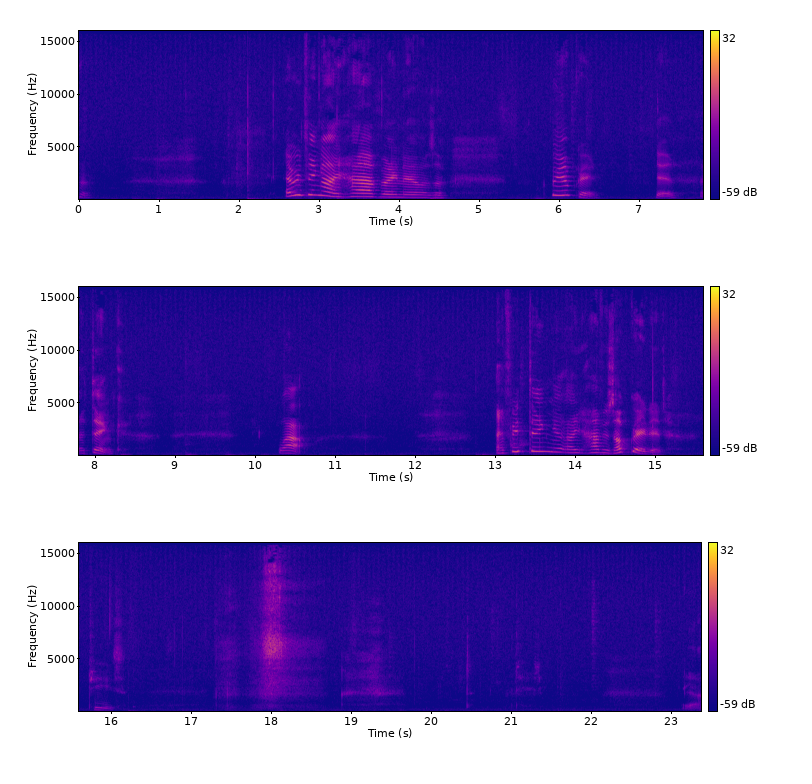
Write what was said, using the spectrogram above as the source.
Huh. Everything I have right now is a free upgrade. Did I think. Wow. Everything I have is upgraded. Jeez. Yeah.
